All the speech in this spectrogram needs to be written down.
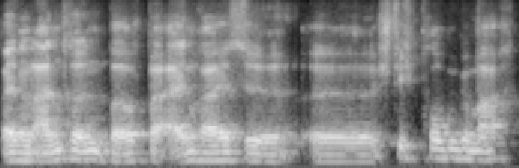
Bei den anderen wird bei Einreise äh, Stichproben gemacht.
